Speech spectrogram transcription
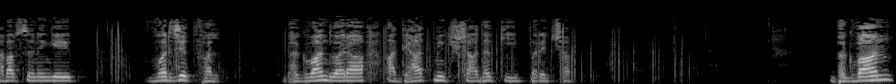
अब आप सुनेंगे वर्जित फल, भगवान द्वारा आध्यात्मिक साधक की परीक्षा। भगवान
